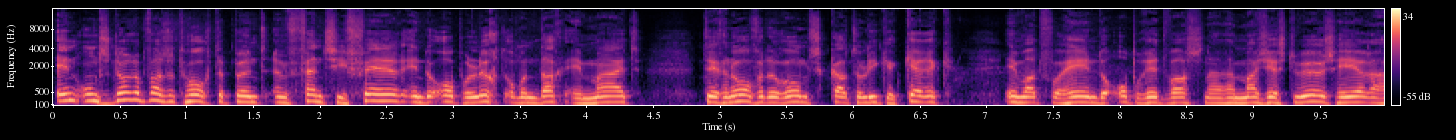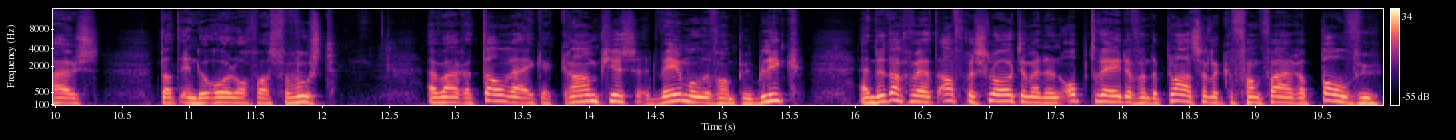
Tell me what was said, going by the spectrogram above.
In ons dorp was het hoogtepunt een fancy fair in de open lucht op een dag in maart... tegenover de Rooms-Katholieke Kerk in wat voorheen de oprit was naar een majestueus herenhuis dat in de oorlog was verwoest. Er waren talrijke kraampjes, het wemelde van publiek... en de dag werd afgesloten met een optreden van de plaatselijke fanfare Palvu.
